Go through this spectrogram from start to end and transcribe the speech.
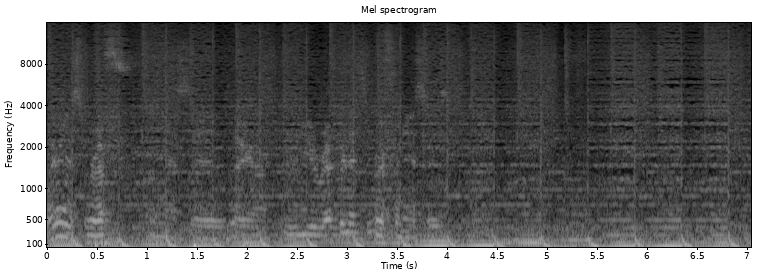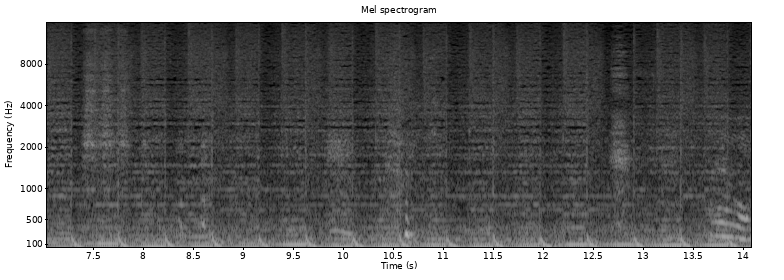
Where is references? There you are. Your references? References. my.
